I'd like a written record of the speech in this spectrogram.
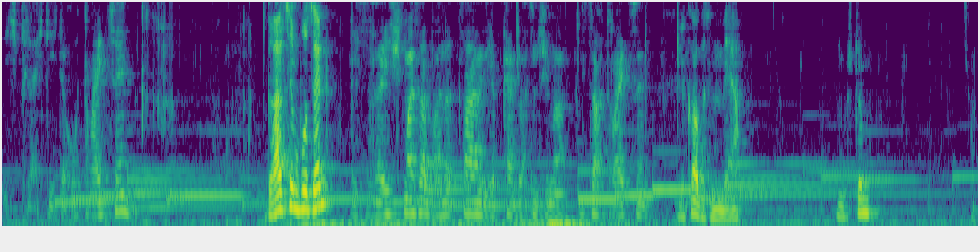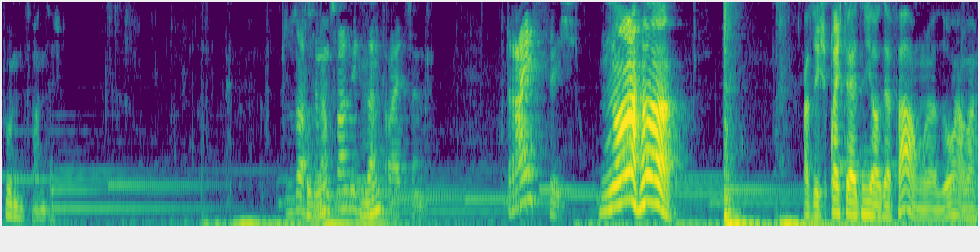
ich, vielleicht gehe ich da auch 13. 13 Prozent? Ich, ich schmeiß einfach eine Zahl, ich habe keinen blassen Schimmer. Ich sag 13. Ich glaube, es sind mehr. Bestimmt. 25. Du sagst Guck mal. 25, ich sag 13. 30! Aha! Also ich spreche da jetzt nicht aus Erfahrung oder so, aber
